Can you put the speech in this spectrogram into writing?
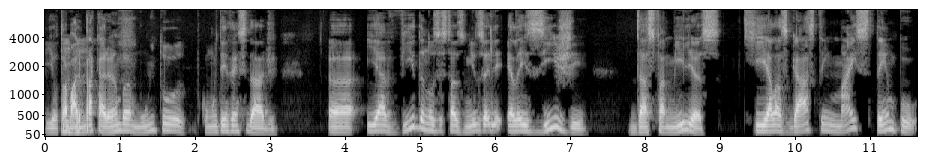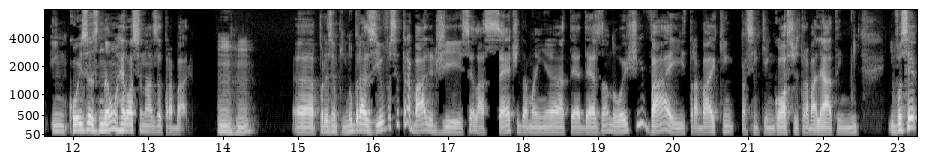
E eu trabalho uhum. pra caramba, muito, com muita intensidade. Uh, e a vida nos Estados Unidos, ele, ela exige das famílias que elas gastem mais tempo em coisas não relacionadas a trabalho. Uhum. Uh, por exemplo, no Brasil você trabalha de, sei lá, 7 da manhã até 10 da noite e vai, e trabalha quem, assim, quem gosta de trabalhar, tem muito. E você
